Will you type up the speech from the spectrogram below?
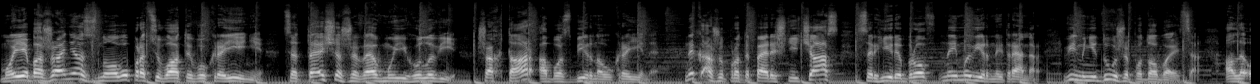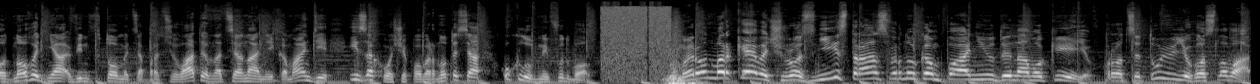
моє бажання знову працювати в Україні. Це те, що живе в моїй голові. Шахтар або збірна України. Не кажу про теперішній час. Сергій Ребров неймовірний тренер. Він мені дуже подобається. Але одного дня він втомиться працювати в національній команді і захоче повернутися у клубний футбол. Мирон Маркевич розніс трансферну кампанію Динамо Київ. Процитую його слова.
